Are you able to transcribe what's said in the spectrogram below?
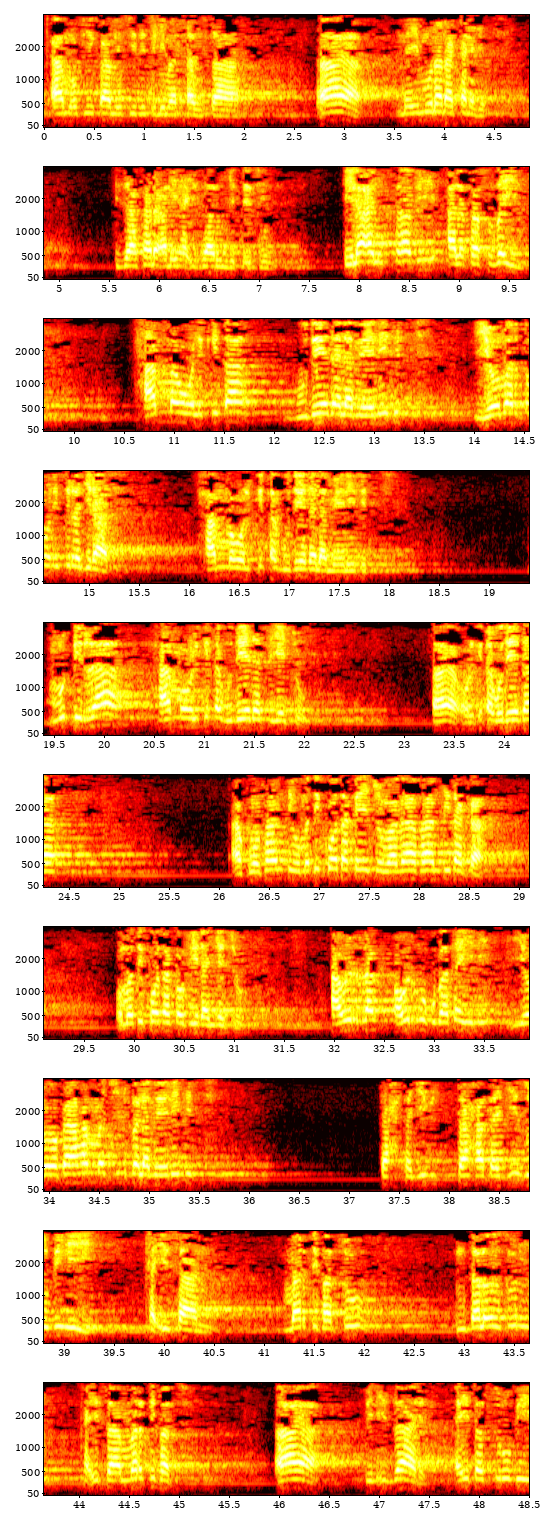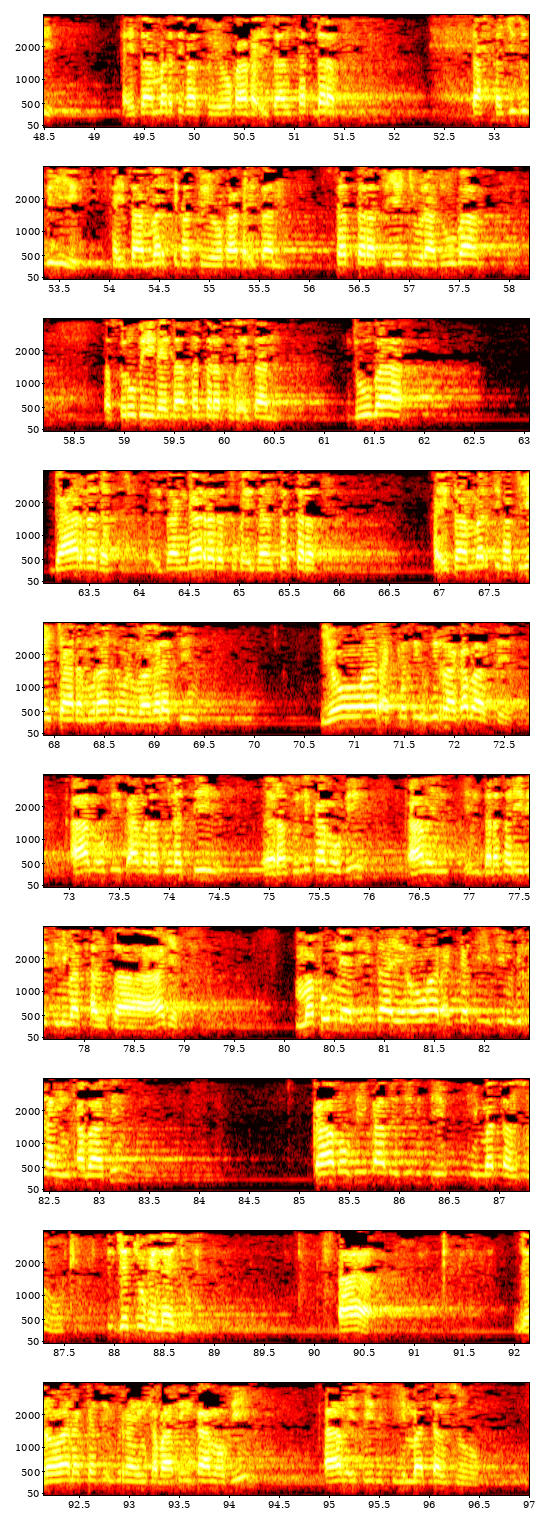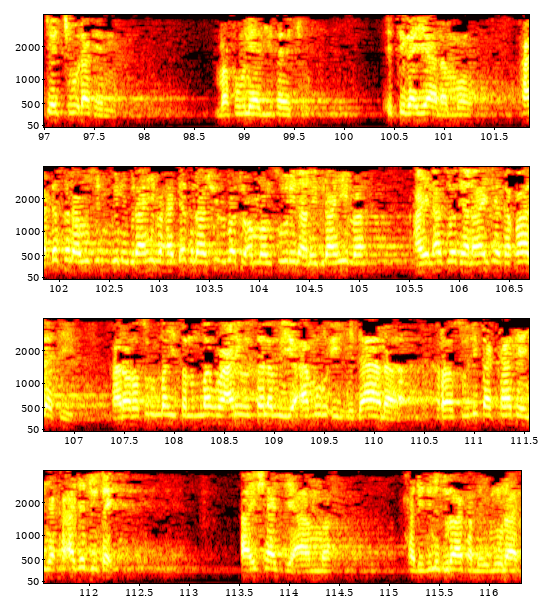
قام في قام سيدة لما تنسى آية ميمونة كانت إذا كان عليها إزار جتسين إلى أنساب الفخذين. حمى والكتا قديد لمينيتت يوم أرطون الرجرات حمى والكتا قديد لمينيتت مدرا حمى والكتا قديد تيجو آه والكتا قديد أكما فانتي ومتي كوتا كيجو مغا فانتي تكا ومتي كوتا كوفي دانججو أو الرق أو الركبتين يوكا هم جلب لمينيتت تحتجز تحتجز به كإسان مرتفة انتلونسون كإسان مرتفة آية بالإزار أي تستر به كإسان مرتفة يوكا كإسان سترت. تحتجز به كإسان مرتفة يوكا كإسان سترت يجورا دوبا. تستر به كإسان سترت كإسان دوبا. غاردت كإسان غاردت كإسان سترت. كإسان مرتفة يجعل مران ولما قالت يوان أكسي أفرا قبات قام في قام رسولتي. رسولي قام في قام انتلسني رتني ما تنسى أجد مفهوم حديثا يروان أكسي سين أفرا هن قبات قام في قام سين همت تنسو ججو كنا يجو آية يروان أكسي أفرا هن قبات قام في قام سين همت تنسو ججو كنا مفهوم حديثا يجو اتقيان أمو حدثنا مسلم بن إبراهيم حدثنا شعبة عن منصور عن إبراهيم عن الأسود عن عائشة قالت قال رسول الله صلى الله عليه وسلم يأمر إهدانا. رسولك كاتين يك أججت عائشة جامة حديث دراك ميمونات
